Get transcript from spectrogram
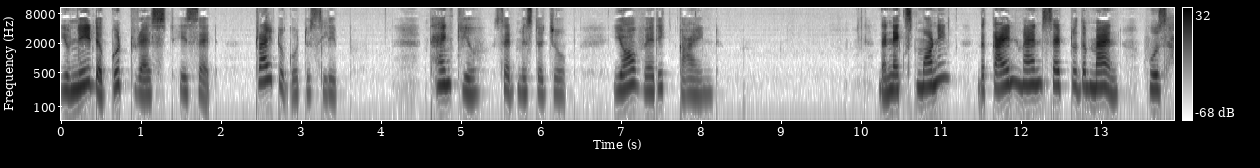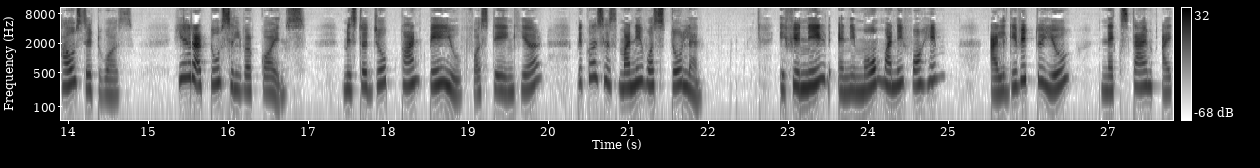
You need a good rest, he said. Try to go to sleep. Thank you, said Mr. Job. You're very kind. The next morning, the kind man said to the man whose house it was, Here are two silver coins. Mr. Job can't pay you for staying here because his money was stolen. If you need any more money for him, I'll give it to you next time I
